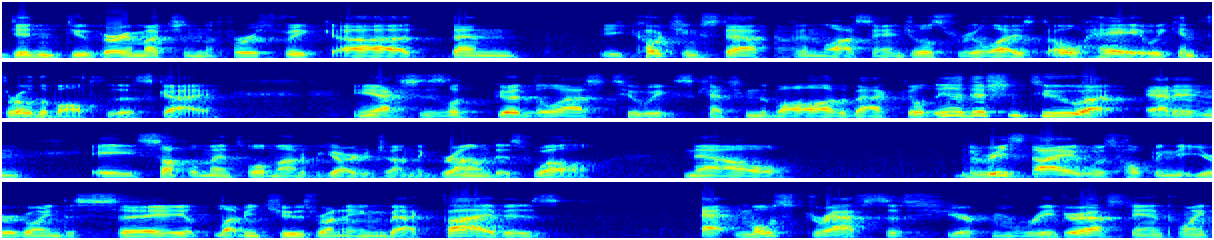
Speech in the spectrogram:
didn't do very much in the first week. Uh, then the coaching staff in Los Angeles realized, oh, hey, we can throw the ball to this guy. He actually has looked good the last two weeks, catching the ball out of the backfield, in addition to uh, adding a supplemental amount of yardage on the ground as well. Now, the reason I was hoping that you were going to say, let me choose running back five is at most drafts this year, from a redraft standpoint,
